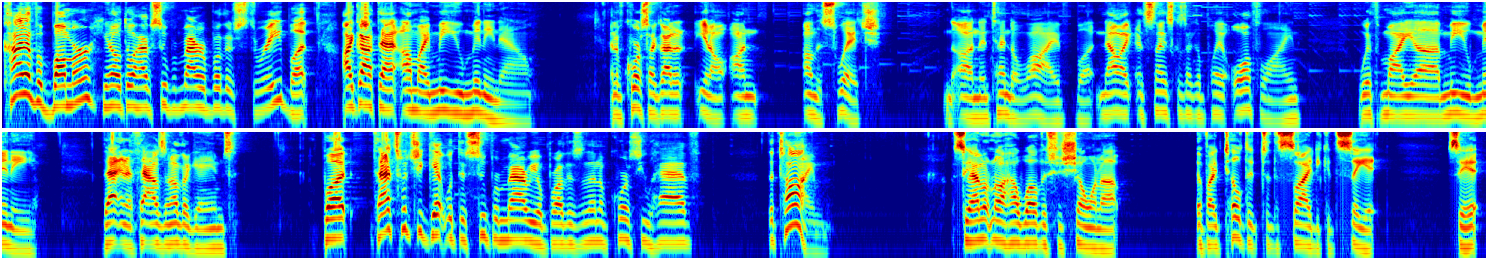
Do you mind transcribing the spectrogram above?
Kind of a bummer, you know, don't have Super Mario Brothers 3, but I got that on my Miyoo Mini now. And of course I got it, you know, on on the Switch, uh, Nintendo Live, but now I, it's nice because I can play it offline with my uh, Miyoo Mini that and a thousand other games. But that's what you get with the Super Mario Brothers. And then, of course, you have the time. See, I don't know how well this is showing up. If I tilt it to the side, you could see it. See it?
